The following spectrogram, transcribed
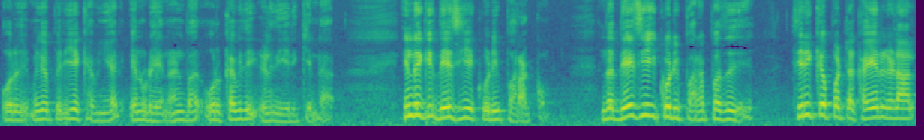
ஒரு மிகப்பெரிய கவிஞர் என்னுடைய நண்பர் ஒரு கவிதை எழுதியிருக்கின்றார். இன்றைக்கு தேசிய கொடி பறக்கும். இந்த தேசிய கொடி பறப்பது திரிக்கப்பட்ட கயிறுகளால்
